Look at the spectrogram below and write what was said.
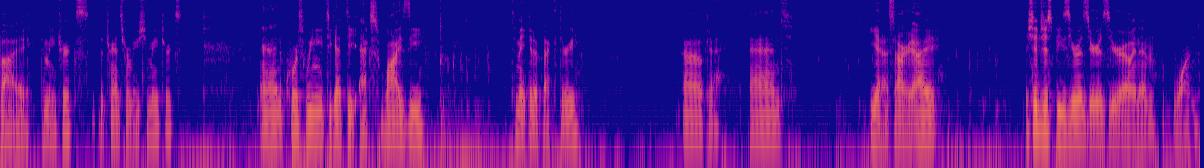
by the matrix, the transformation matrix. And of course, we need to get the x, y, z to make it a vec3. Uh, okay. And yeah, sorry, I it should just be 0, 0, 0 and then 1.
